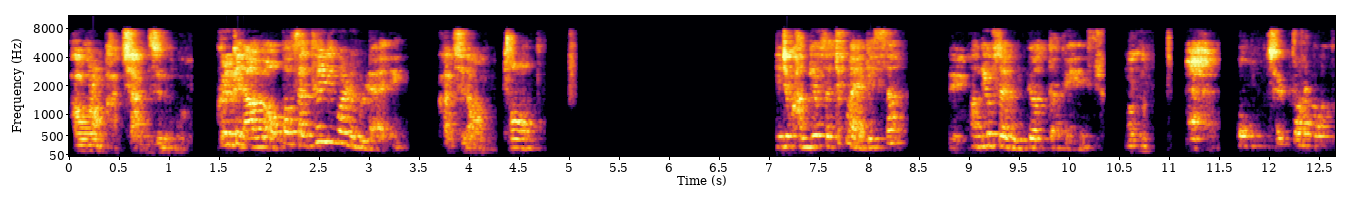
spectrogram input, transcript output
하우랑 같이 안 쓰는 거예요. 그렇게 나오면 엇박사 틀린 걸로 불러야 돼 같이 나오면. 어. 이제 관계없어 조금 알겠어? 네. 관계없어를 못 배웠다며 저는 어, 슬퍼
